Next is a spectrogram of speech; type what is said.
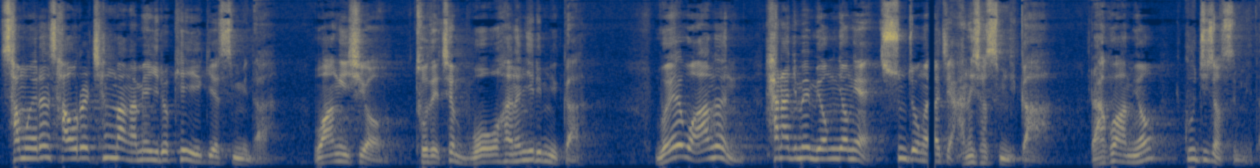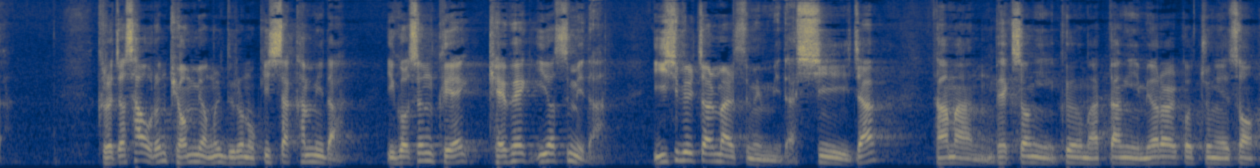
사무엘은 사울을 책망하며 이렇게 얘기했습니다. 왕이시여, 도대체 뭐 하는 일입니까? 왜 왕은 하나님의 명령에 순종하지 않으셨습니까? 라고 하며 꾸짖었습니다. 그러자 사울은 변명을 늘어놓기 시작합니다. 이것은 그의 계획이었습니다. 21절 말씀입니다. 시작. 다만 백성이 그 마땅히 멸할 것 중에서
